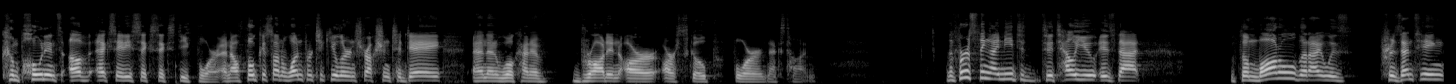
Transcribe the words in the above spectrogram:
components of x86-64. And I'll focus on one particular instruction today, and then we'll kind of broaden our, our scope for next time. The first thing I need to, to tell you is that the model that I was presenting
